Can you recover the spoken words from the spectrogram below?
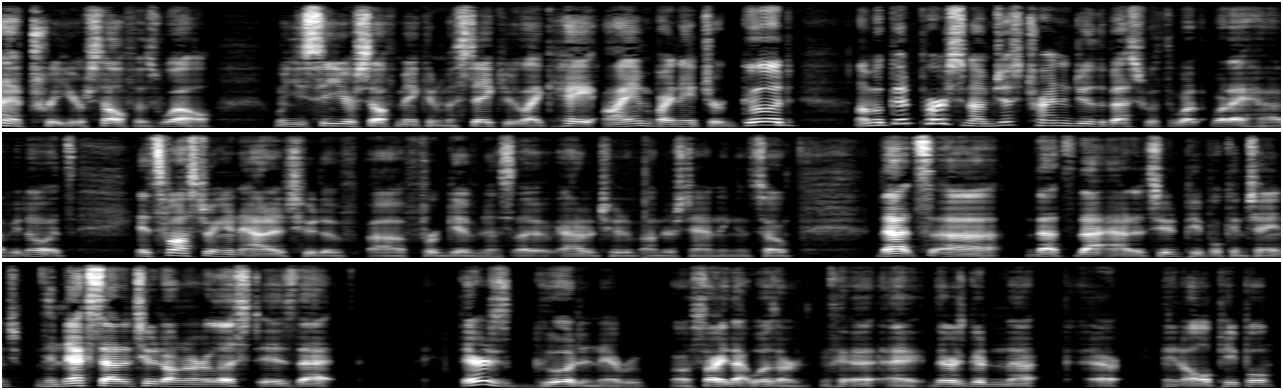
to treat yourself as well. When you see yourself making a mistake, you're like, "Hey, I am by nature good. I'm a good person. I'm just trying to do the best with what, what I have." You know, it's it's fostering an attitude of uh, forgiveness, an attitude of understanding. And so that's uh, that's that attitude. People can change. The next attitude on our list is that there's good in every. Oh, sorry, that was our. Uh, there's good in that uh, in all people.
